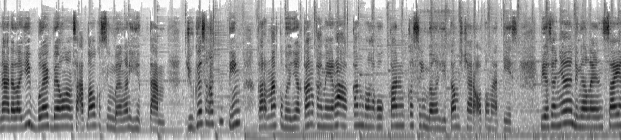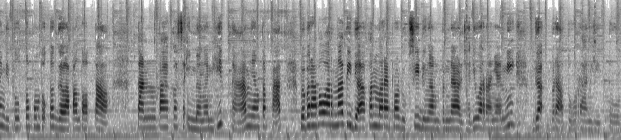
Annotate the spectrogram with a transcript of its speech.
Nah, ada lagi black balance atau keseimbangan hitam. Juga sangat penting karena kebanyakan kamera akan melakukan keseimbangan hitam secara otomatis. Biasanya dengan lensa yang ditutup untuk kegelapan total tanpa keseimbangan hitam yang tepat, beberapa warna tidak akan mereproduksi dengan benar. Jadi warnanya ini gak beraturan gitu.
